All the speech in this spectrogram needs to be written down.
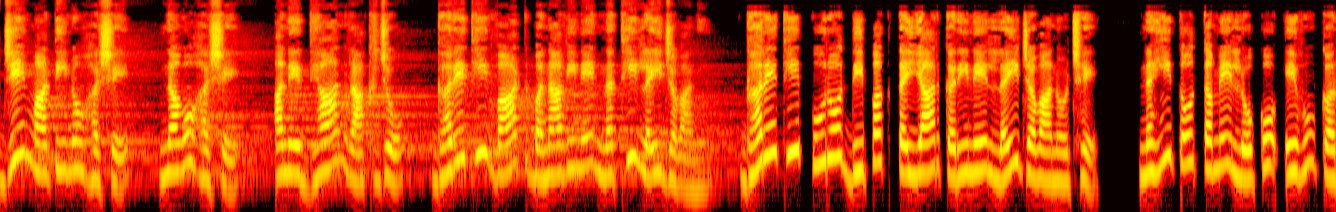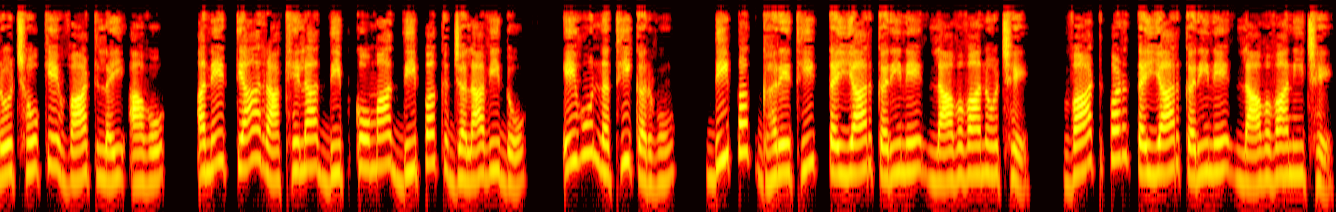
જે માટીનો હશે, નવો હશે, અને ધ્યાન રાખજો, ઘરેથી વાટ બનાવીને નથી લઈ જવાની. ઘરેથી પૂરો દીપક તૈયાર કરીને લઈ જવાનો છે. નહીં તો તમે લોકો એવું કરો છો કે વાટ લઈ આવો અને ત્યાં રાખેલા દીપકોમાં દીપક જલાવી દો, એવું નથી કરવું. દીપક ઘરેથી તૈયાર કરીને લાવવાનો છે. વાટ પણ તૈયાર કરીને લાવવાની છે.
